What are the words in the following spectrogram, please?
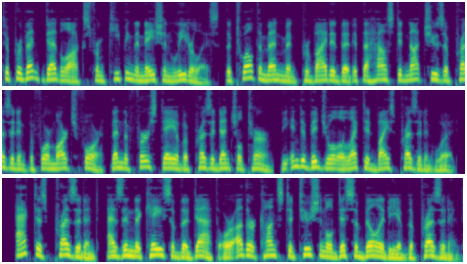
To prevent deadlocks from keeping the nation leaderless, the Twelfth Amendment provided that if the House did not choose a president before March 4 then the first day of a presidential term, the individual elected vice president would "...act as president, as in the case of the death or other constitutional disability of the president."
